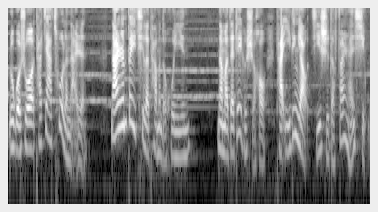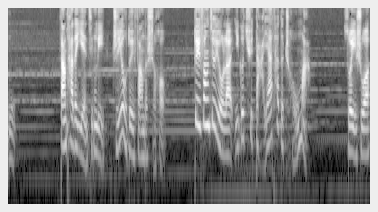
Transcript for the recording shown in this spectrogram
如果说她嫁错了男人，男人背弃了他们的婚姻。那么，在这个时候，她一定要及时的幡然醒悟。当他的眼睛里只有对方的时候，对方就有了一个去打压他的筹码。所以说，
